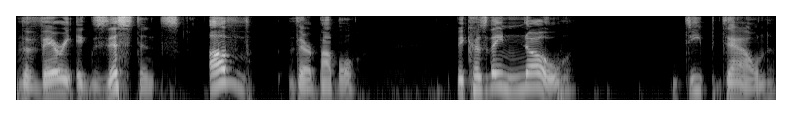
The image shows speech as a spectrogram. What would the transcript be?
the very existence of their bubble because they know deep down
